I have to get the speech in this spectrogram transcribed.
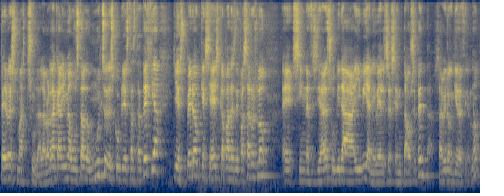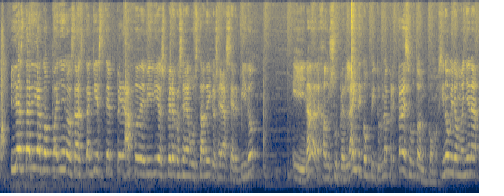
pero es más chula. La verdad que a mí me ha gustado mucho descubrir esta estrategia y espero que seáis capaces de pasároslo eh, sin necesidad de subir a Eevee a nivel 60 o 70. ¿Sabéis lo que quiero decir, no? Y ya estaría, compañeros. Hasta aquí este pedazo de vídeo. Espero que os haya gustado y que os haya servido. Y nada, dejad un super like de compitur, una apretad ese botón como si no hubiera un mañana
